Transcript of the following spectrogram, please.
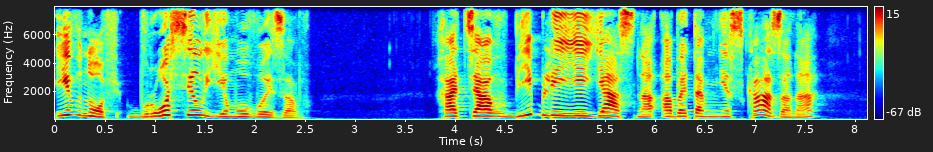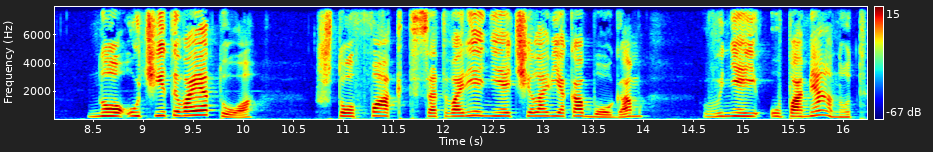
и вновь бросил ему вызов. Хотя в Библии ясно об этом не сказано, но учитывая то, что факт сотворения человека Богом в ней упомянут,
